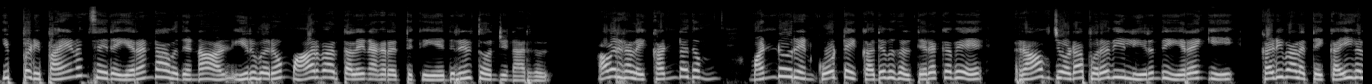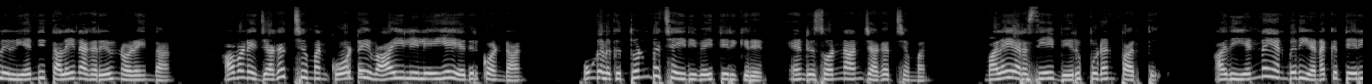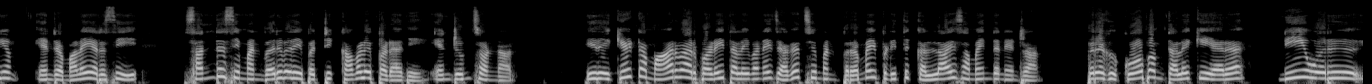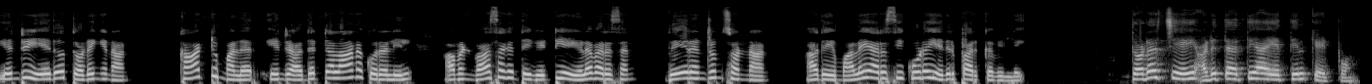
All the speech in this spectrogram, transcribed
இப்படி பயணம் செய்த இரண்டாவது நாள் இருவரும் மார்வார் தலைநகரத்துக்கு எதிரில் தோன்றினார்கள். அவர்களை கண்டதும் மண்டூரின் கோட்டை கதவுகள் திறக்கவே ராவ் ஜோடா புறவியில் இருந்து இறங்கி கடிவாளத்தை கைகளில் ஏந்தி தலைநகரில் நுழைந்தான். அவனை ஜெகச்சிம்மன் கோட்டை வாயிலிலேயே எதிர்கொண்டான். உங்களுக்கு துன்பச் செய்தி வைத்திருக்கிறேன் என்று சொன்னான் ஜெகச்சிம்மன் மலையரசியை வெறுப்புடன் பார்த்து அது என்ன என்பது எனக்கு தெரியும் என்ற மலையரசி சந்தசிம்மன் வருவதை பற்றி கவலைப்படாதே என்றும் சொன்னாள். இதை கேட்ட மார்வார் படைத்தலைவனை ஜெகச்சிம்மன் பிரமை பிடித்து கல்லாய் சமைந்து நின்றான். பிறகு கோபம் தலைக்கு ஏற நீ ஒரு என்று ஏதோ தொடங்கினான். காட்டு மலர் என்ற அதட்டலான குரலில் அவன் வாசகத்தை வெட்டிய இளவரசன் வேறென்றும் சொன்னான். அதை மலை அரசி கூட எதிர்பார்க்கவில்லை. தொடர்ச்சியை அடுத்த அத்தியாயத்தில் கேட்போம்.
